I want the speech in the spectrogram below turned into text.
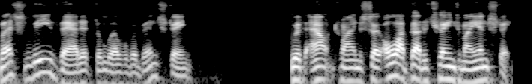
Let's leave that at the level of instinct without trying to say, oh, I've got to change my instincts.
